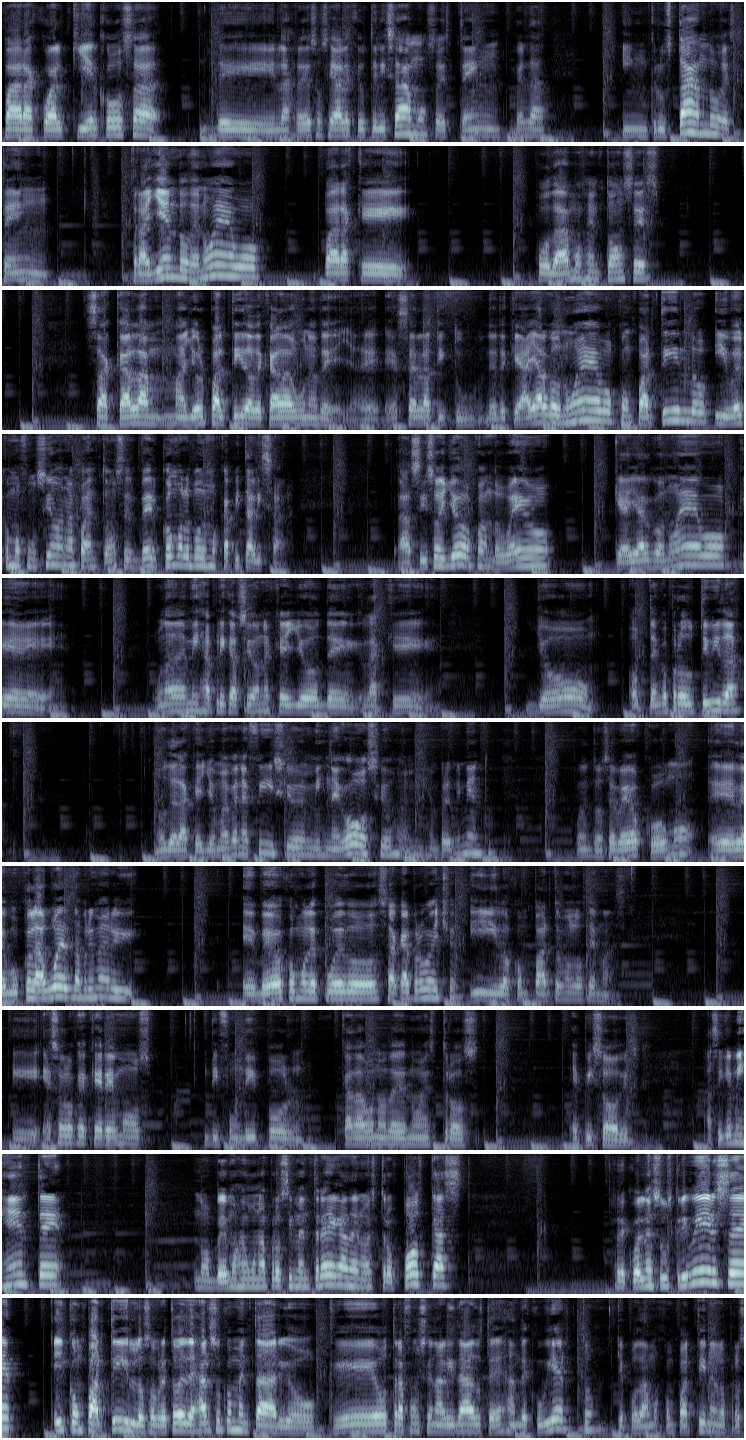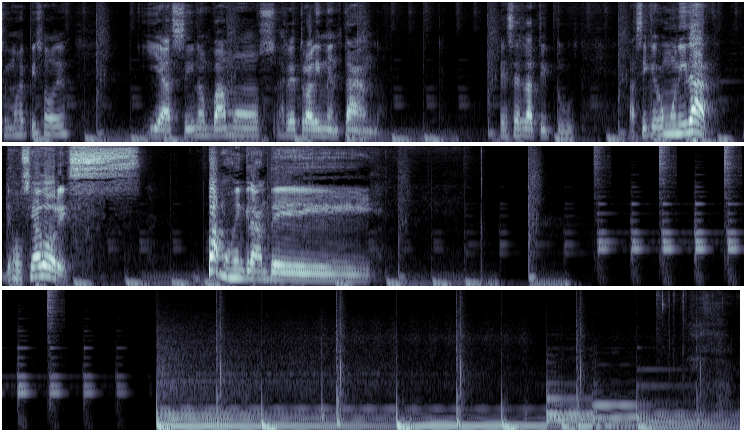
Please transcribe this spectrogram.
para cualquier cosa de las redes sociales que utilizamos estén, ¿verdad? Incrustando, estén trayendo de nuevo para que podamos entonces sacar la mayor partida de cada una de ellas. E, esa es la actitud. Desde que hay algo nuevo, compartirlo y ver cómo funciona para entonces ver cómo lo podemos capitalizar. Así soy yo cuando veo que hay algo nuevo, que una de mis aplicaciones que yo de las que yo obtengo productividad de la que yo me beneficio en mis negocios, en mis emprendimientos pues entonces veo cómo eh, le busco la vuelta primero y eh, veo cómo le puedo sacar provecho y lo comparto con los demás. eso es lo que queremos difundir por cada uno de nuestros episodios. Así que mi gente, nos vemos en una próxima entrega de nuestro podcast. Recuerden suscribirse, y compartirlo, sobre todo dejar su comentario, qué otra funcionalidad ustedes han descubierto que podamos compartir en los próximos episodios y así nos vamos retroalimentando. Esa es la actitud. Así que comunidad de joseadores, vamos en grande.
